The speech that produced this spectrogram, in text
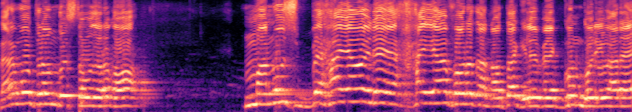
বেড়া মতরাম দোস্ত বুঝার ক মানুষ বেহায়া হইলে হায়া ফরদা নতা গিলে বেগুন করিবারে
